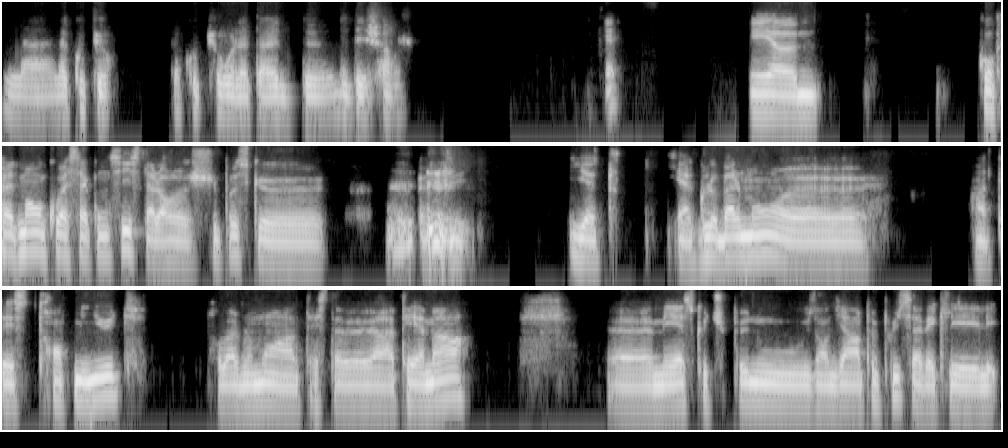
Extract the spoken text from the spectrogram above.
la, coupure, la coupure ou la période de, de décharge. Et euh, concrètement, en quoi ça consiste? Alors, je suppose que euh, il, y a globalement euh, un test 30 minutes, probablement un test à, PMA. Euh, mais est-ce que tu peux nous en dire un peu plus avec les,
